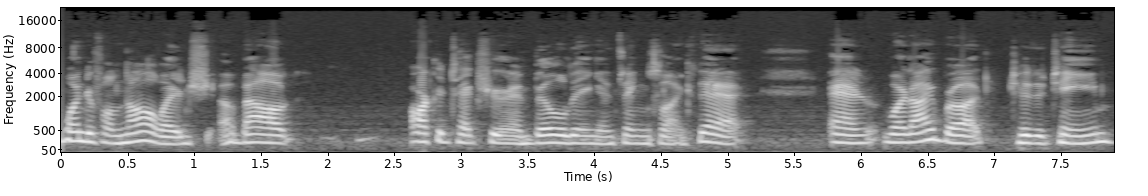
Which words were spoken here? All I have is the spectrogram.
wonderful knowledge about architecture and building and things like that. And what I brought to the team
